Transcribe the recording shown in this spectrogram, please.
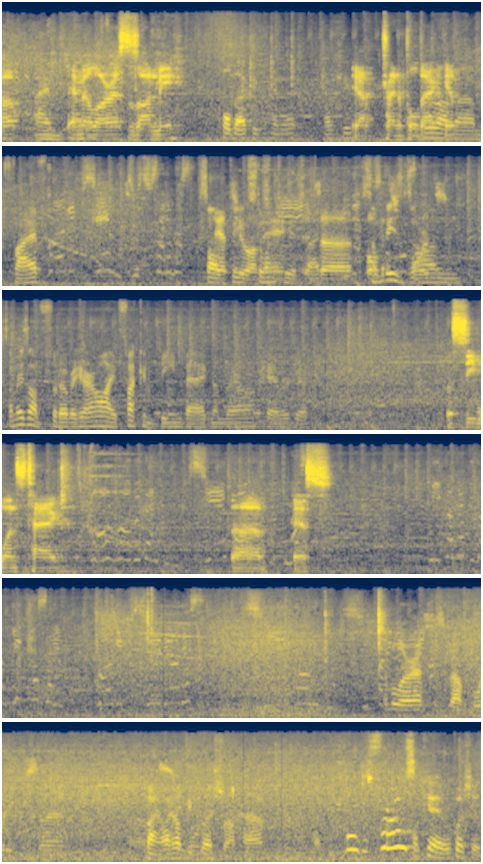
Oh, I'm dead. MLRS is on me. Pull back again. Aren't you? Yeah, trying to pull back. it on Yep. um, five. Salt feet, still one to side. Uh, somebody's sports. on somebody's on foot over here. Oh, I fucking beanbagged them though. Okay, we're good. The C1's tagged. Uh, miss. MLRS is about 40%. Uh, Fine, I'll help you push. On half. Oh, just froze! Okay, we're pushing.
